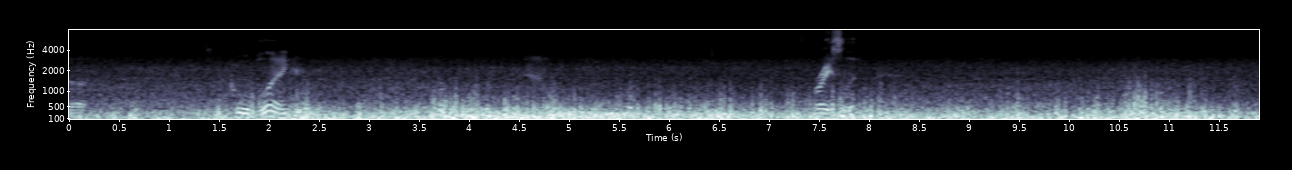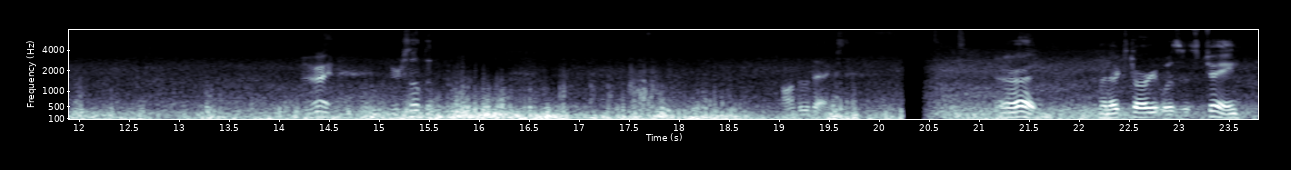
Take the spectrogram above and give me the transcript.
uh, some cool bling. Bracelet. All right, here's something. On to the next. All right, my next target was this chain.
